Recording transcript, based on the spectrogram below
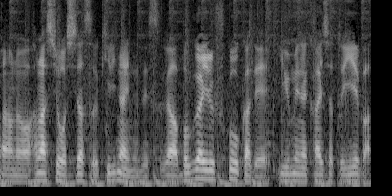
あの話をしだすときりないのですが僕がいる福岡で有名な会社といえば、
